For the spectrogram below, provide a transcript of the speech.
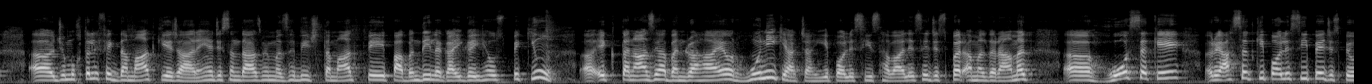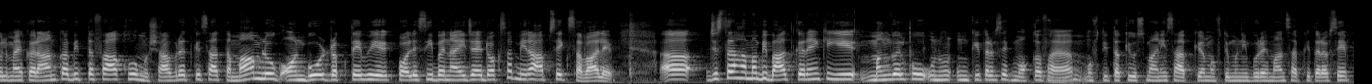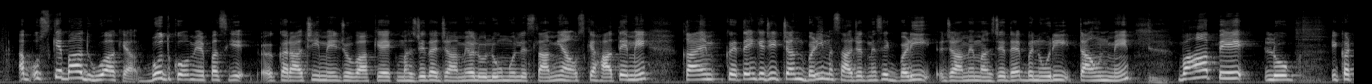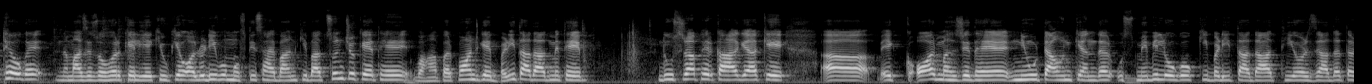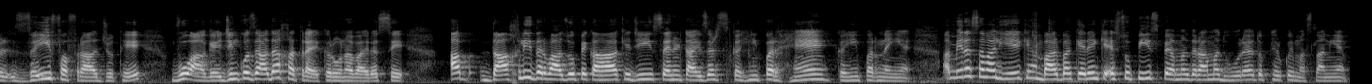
जो मुख्तलिफ़ इकदाम किए जा रहे हैं, जिस अंदाज में मजहबी इजतम पे पाबंदी लगाई गई है, उस पर क्यों एक तनाज़ा बन रहा है और होनी क्या चाहिए पॉलिसी इस हवाले से, जिस पर अमल दरामद हो सके रियासत की पॉलिसी पर जिस पे कराम का भी इतफाक़ हो, मुशावरत के साथ तमाम लोग ऑन बोर्ड रखते हुए एक पॉलिसी बनाई जाए। डॉक्टर साहब, मेरा आपसे एक सवाल है। जिस तरह हम अभी बात करें कि ये मंगल को उन, उनकी तरफ़ से एक मौक़ आया मुफ्ती तकी उस्मानी साहब के और मुफ्ती मुनीबुर रहमान साहब की तरफ़ से। अब उसके बाद हुआ क्या? बुध को मेरे पास ये कराची में जो वाक़ एक मस्जिद है जामियालूम इस्लामिया उसके हाथे में कायम कहते हैं कि जी चंद बड़ी मसाजिद में से एक बड़ी जाम मस्जिद है बनूरी टाउन में। वहाँ पे लोग इकट्ठे हो गए नमाज़ जहर के लिए क्योंकि ऑलरेडी वो मुफ्ती साहिबान की बात सुन चुके थे वहाँ पर पहुँच गए बड़ी तादाद में थे। दूसरा फिर कहा गया कि एक और मस्जिद है न्यू टाउन के अंदर उसमें भी लोगों की बड़ी तादाद थी और ज़्यादातर ज़यीफ़ अफराद जो थे वो आ गए जिनको ज़्यादा ख़तरा है करोना वायरस से। अब दाखिली दरवाज़ों पे कहा कि जी सैनिटाइज़र्स कहीं पर हैं कहीं पर नहीं है। अब मेरा सवाल ये है कि हम बार बार कह रहे हैं कि एस ओ पीज़ पर अमल दरामद हो रहा है तो फिर कोई मसला नहीं है।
